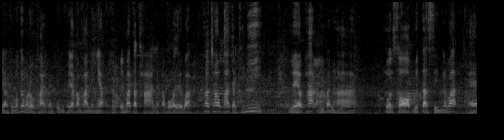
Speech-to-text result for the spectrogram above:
อย่างศูนย์พักเครื่องมรดกไทยของคุณพยัคฆ์กำพันธ์อย่างเงี้ยครับเป็นมาตรฐานนะครับ บอกไว้เลยว่าถ้าเช่าพระจากที่นี่แล้วพระมีปัญหา ตรวจสอบหรือตัดสินกันว่าแท้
